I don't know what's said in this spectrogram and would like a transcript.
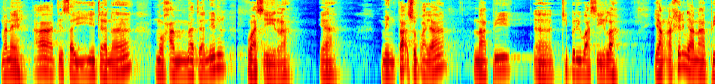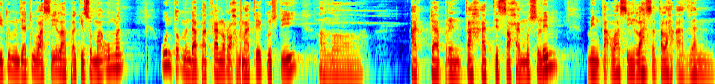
maneh ati sayyidana Muhammadanil wasilah ya minta supaya nabi eh, diberi wasilah yang akhirnya nabi itu menjadi wasilah bagi semua umat untuk mendapatkan rahmati Gusti Allah ada perintah hadis sahih Muslim minta wasilah setelah azan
